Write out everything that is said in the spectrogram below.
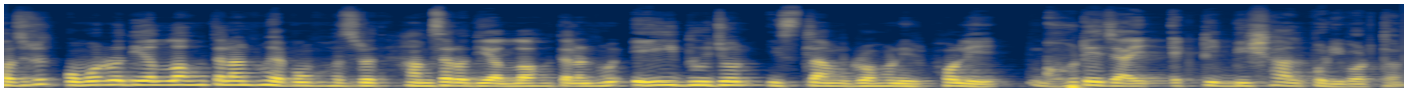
হজরত ওমর রদি আল্লাহ তালাহু এবং হজরত হামসার রদি আল্লাহ তালাহু এই দুজন ইসলাম গ্রহণের ফলে ঘটে যায় একটি বিশাল পরিবর্তন।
